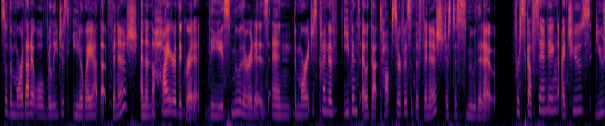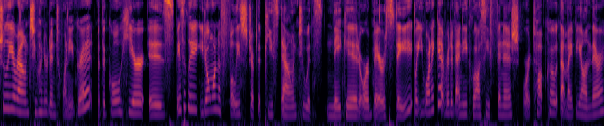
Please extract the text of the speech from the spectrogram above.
So the more that it will really just eat away at that finish. And then the higher the grit, the smoother it is. And the more it just kind of evens out that top surface of the finish just to smooth it out. For scuff sanding, I choose usually around 220 grit, but the goal here is basically you don't want to fully strip the piece down to its naked or bare state, but you want to get rid of any glossy finish or top coat that might be on there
